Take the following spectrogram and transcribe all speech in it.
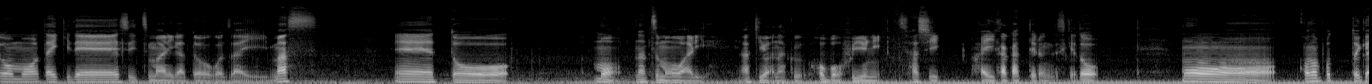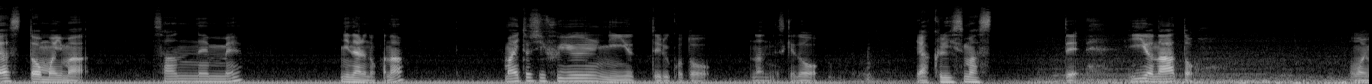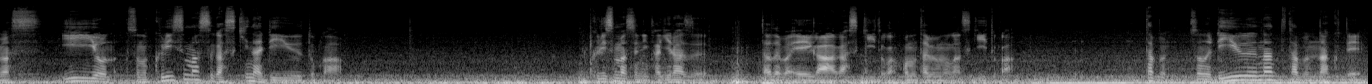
どうも、大輝です。いつもありがとうございます。えー、っと、もう夏も終わり、秋はなく、ほぼ冬に差し入りかかってるんですけど、もう、このポッドキャストも今、3年目になるのかな？毎年冬に言ってることなんですけど、いや、クリスマスっていいよなと思います。いいようなそのクリスマスが好きな理由とかクリスマスに限らず例えば映画が好きとかこの食べ物が好きとか多分その理由なんて多分なくて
